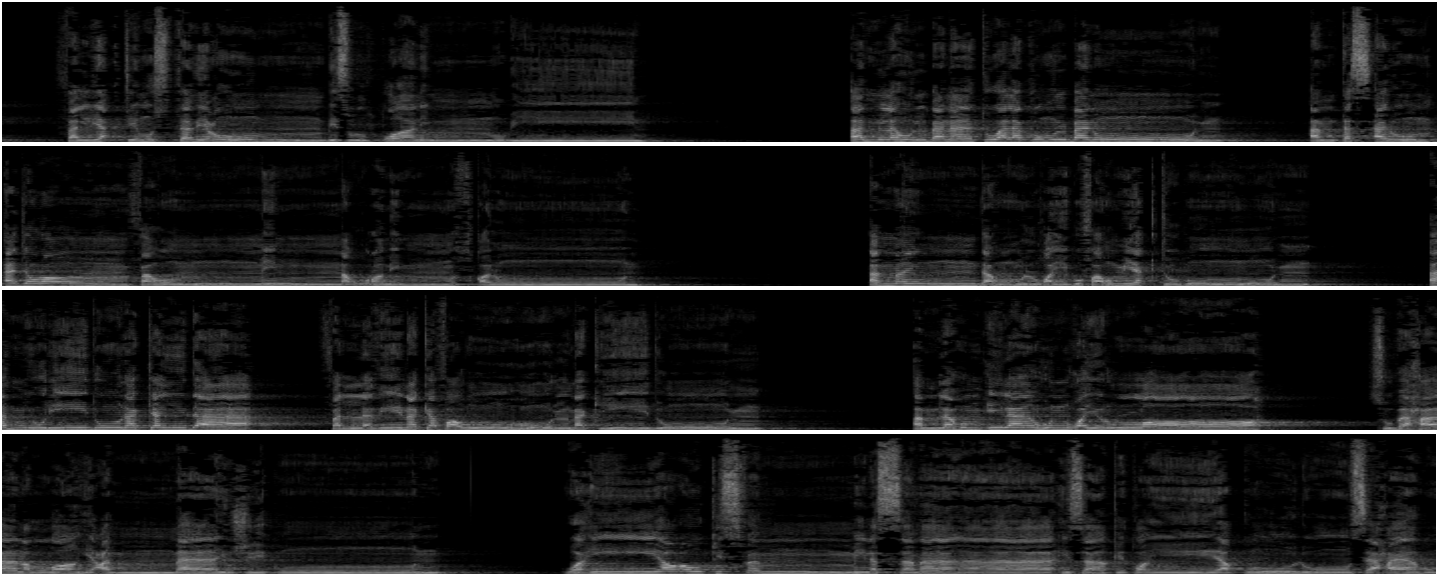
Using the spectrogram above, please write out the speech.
فليأت مستمعهم بسلطان مبين. أم له البنات ولكم البنون؟ أم تسألهم أجرا فهم من مغرم مثقلون؟ أم عندهم الغيب فهم يكتبون؟ ام يريدون كيدا فالذين كفروا هم المكيدون ام لهم اله غير الله سبحان الله عما يشركون وان يروا كسفا من السماء ساقطا يقولوا سحاب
